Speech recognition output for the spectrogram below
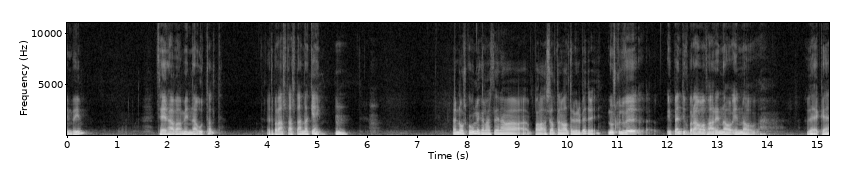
innvíum þeir hafa minna úttald þetta er bara allt, allt annað game. Mm. En norsku úlingarlandsliðin hafa bara sjaldan og aldrei verið betri. Nú skulum við ég bendi ykkur bara á að fara inn á, inn á VG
